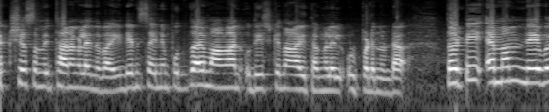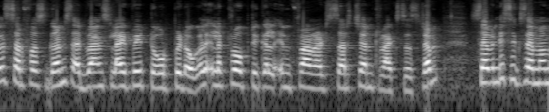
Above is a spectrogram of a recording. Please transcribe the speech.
ലക്ഷ്യ സംവിധാനങ്ങൾ എന്നിവ ഇന്ത്യൻ സൈന്യം പുതുതായി വാങ്ങാൻ ഉദ്ദേശിക്കുന്ന ആയുധങ്ങളിൽ ഉൾപ്പെടുന്നുണ്ട്. Thirty M M naval surface guns advance light weight ടോർപിഡോകൾ electro optical infrared search and track system seventy six M M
